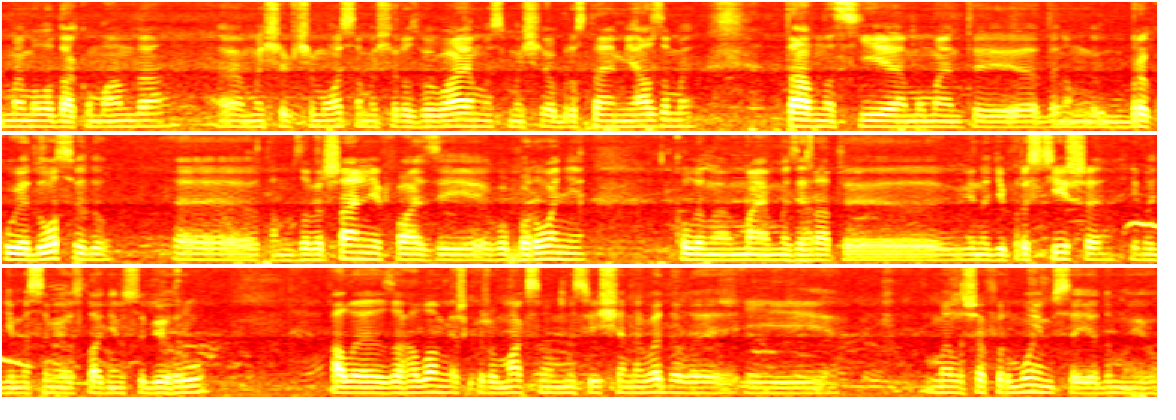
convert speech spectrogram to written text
Ми молода команда, ми ще вчимося, ми ще розвиваємось, ми ще обростаємо м'язами. Та в нас є моменти, де нам бракує досвіду, там в завершальній фазі, в обороні, коли ми маємо зіграти е, іноді простіше, іноді ми самі ускладнюємо собі гру. Але загалом, я ж кажу, максимум ми свій ще не видали і ми лише формуємося. Я думаю,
